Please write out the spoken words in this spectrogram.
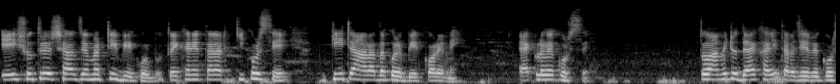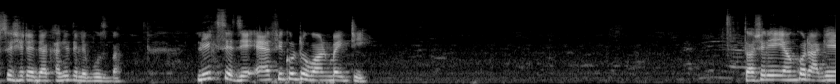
এই সূত্রের সাহায্যে আমরা টি বের করব। তো এখানে তারা কি করছে? টিটা আলাদা করে বের করে নাই। এক লগে করছে। তো আমি একটু দেখাই তারা যেভাবে করছে সেটাই দেখা দিই তাহলে বুঝবা। লিখছে যে F equal to one by T তো আসলে এই অঙ্কর আগে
